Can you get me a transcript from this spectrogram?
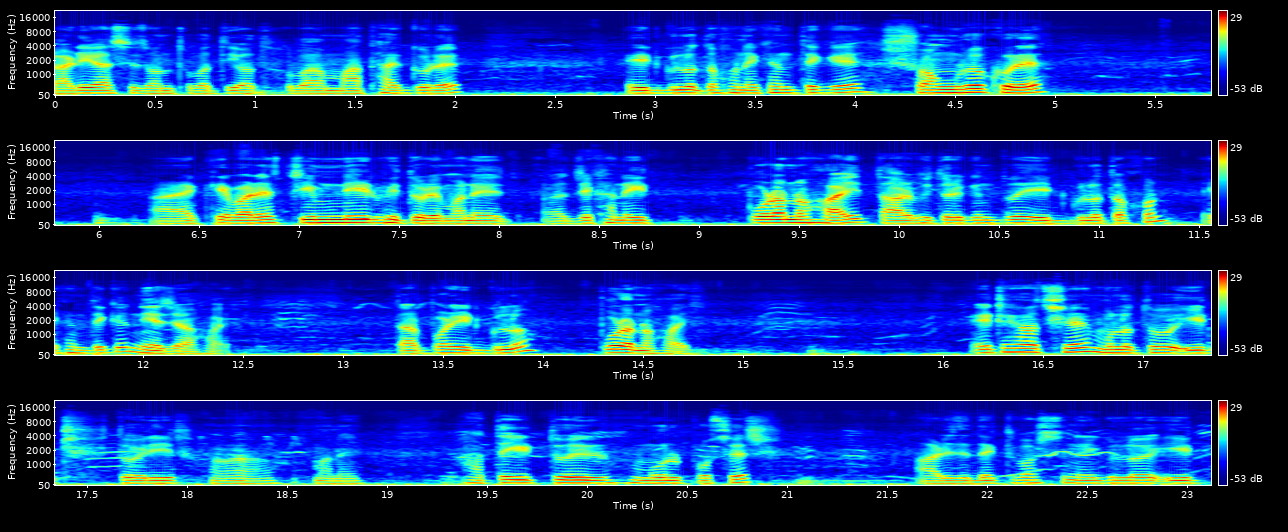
গাড়ি আছে, যন্ত্রপাতি অথবা মাথা করে ইটগুলো তখন এখান থেকে সংগ্রহ করে একেবারে চিমনির ভিতরে মানে যেখানে ইট পোড়ানো হয়, তার ভিতরে কিন্তু এই ইটগুলো তখন এখান থেকে নিয়ে যাওয়া হয়। তারপর ইটগুলো পোড়ানো হয়। এটা হচ্ছে মূলত ইট তৈরির মানে হাতে ইট তৈরির মূল প্রসেস আর এই যে দেখতে পাচ্ছেন এইগুলো ইট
